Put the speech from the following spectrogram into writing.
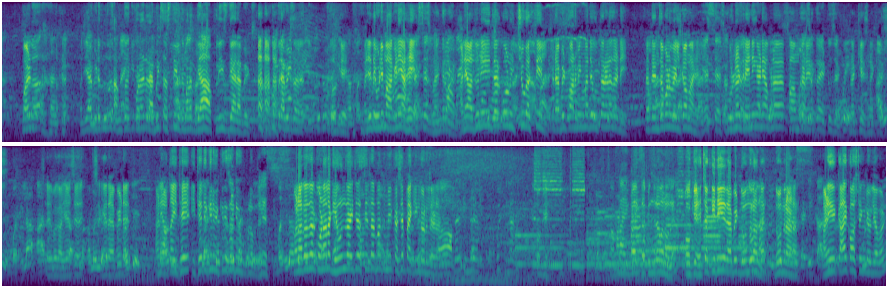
पण म्हणजे या व्हिडिओतून तुला सांगतोय की कोणाला रॅबिट्स असतील तर मला द्या प्लीज द्या रॅबिट्स खूप रॅबिट्स आहेत. ओके म्हणजे तेवढी मागणी आहे. भयंकर मागणी. आणि अजूनही जर कोण इच्छुक असतील रॅबिट फार्मिंगमध्ये उतरण्यासाठी तर त्यांचं पण वेलकम आहे. Yes, yes. पूर्ण ट्रेनिंग आणि आपल्या फार्मकडे सगळं ए टू झेड नक्कीच नक्कीच. हे बघा हे असे सगळे रॅबिट आहेत. आणि आता इथे इथे देखील विक्रीसाठी उपलब्ध आहे पण आता जर कोणाला घेऊन जायचे असतील तर मग तुम्ही कसे पॅकिंग करून देणार. ओके. आपण एक बाय एकचा पिंजरा बनवलाय. ओके ह्याच्यात किती रॅबिट दोन राहतात. दोन राहणार. आणि काय कॉस्टिंग ठेवली आपण?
